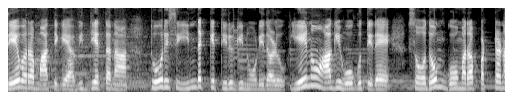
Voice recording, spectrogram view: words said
ದೇವರ ಮಾತಿಗೆ ಅವಿದ್ಯೆತನ ತೋರಿಸಿ ಹಿಂದಕ್ಕೆ ತಿರುಗಿ ನೋಡಿದಳು. ಏನೋ ಆಗಿ ಹೋಗುತ್ತಿದೆ. ಸೋದೋಮ್ ಗೋಮರ ಪಟ್ಟಣ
